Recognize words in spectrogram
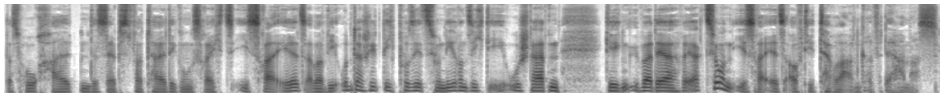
das Hochhalten des Selbstverteidigungsrechts Israels. Aber wie unterschiedlich positionieren sich die EU-Staaten gegenüber der Reaktion Israels auf die Terrorangriffe der Hamas?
